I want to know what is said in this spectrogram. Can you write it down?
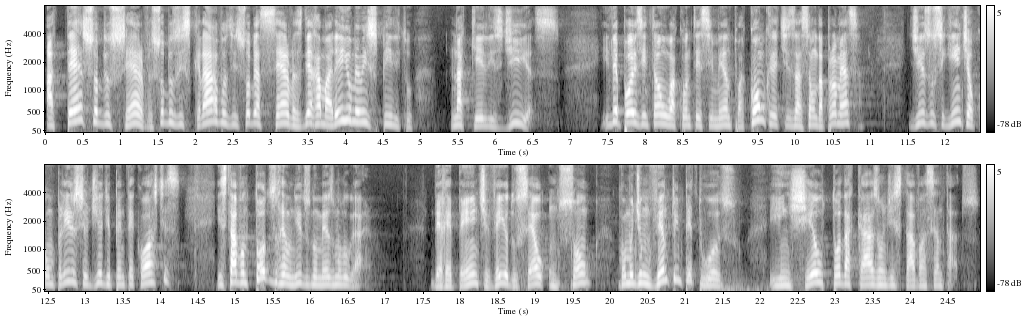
Até sobre os servos, sobre os escravos e sobre as servas derramarei o meu espírito naqueles dias. E depois, então, o acontecimento, a concretização da promessa, diz o seguinte: ao cumprir-se o dia de Pentecostes, estavam todos reunidos no mesmo lugar. De repente veio do céu um som como de um vento impetuoso e encheu toda a casa onde estavam assentados.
